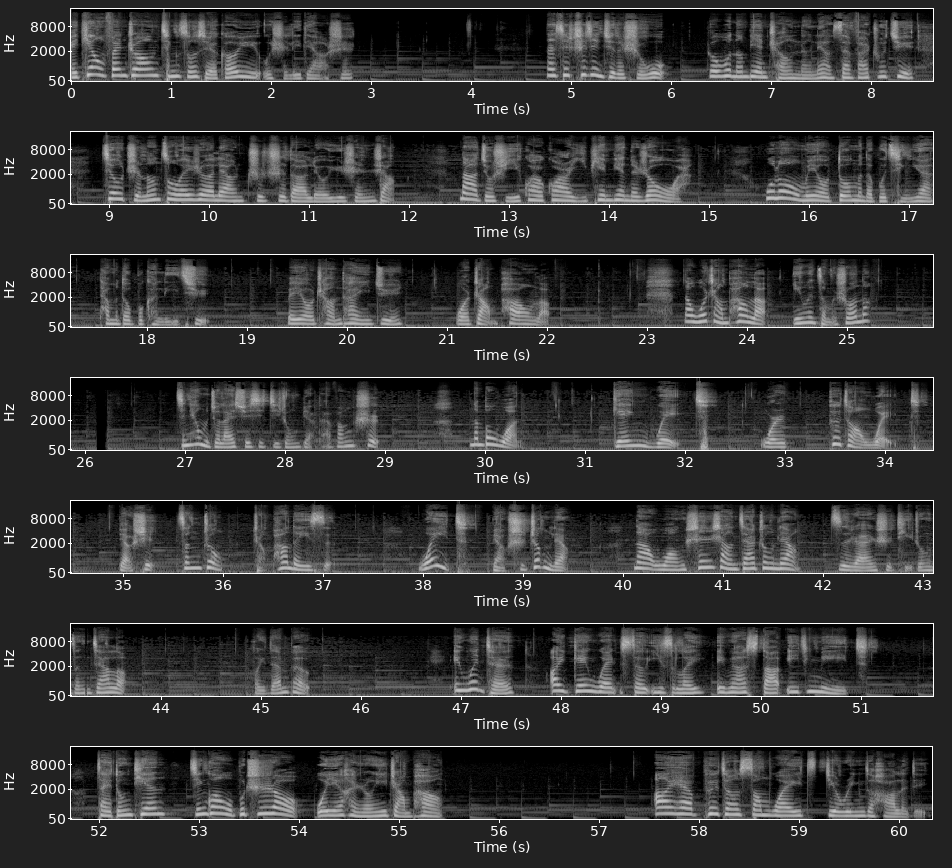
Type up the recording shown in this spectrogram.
每天五分钟，轻松学口语。我是丽迪老师。那些吃进去的食物，若不能变成能量散发出去，就只能作为热量痴痴的留于身上，那就是一块块、一片片的肉啊！无论我们有多么的不情愿，他们都不肯离去，唯有长叹一句：“我长胖了。”那我长胖了，英文怎么说呢？今天我们就来学习几种表达方式。Number one, gain weight or put on weight，表示增重、长胖的意思。Weight 表示重量，那往身上加重量，自然是体重增加了。For example, in winter, I gain weight so easily even I stop eating meat。在冬天，尽管我不吃肉，我也很容易长胖。 I have put on some weight during the holiday.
